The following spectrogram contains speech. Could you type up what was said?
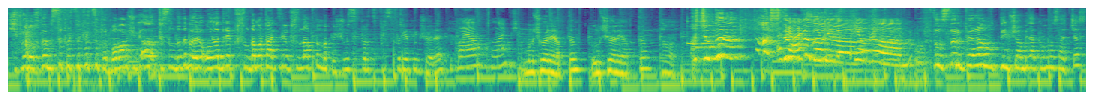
Şifre dostlarım 000. Babam çünkü aa, fısıldadı böyle. Ona direkt fısıldama taktiğiyle fısıldattım. Bakın şunu 000 yapayım şöyle. Bayağı kolaymış. Bunu şöyle yaptım. Bunu şöyle yaptım. Tamam. Açıldı. Açtı Hadi bu kadar ya. istiyorum. Of dostlarım fena mutluyum şu an. Bir dakika bunu nasıl açacağız?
